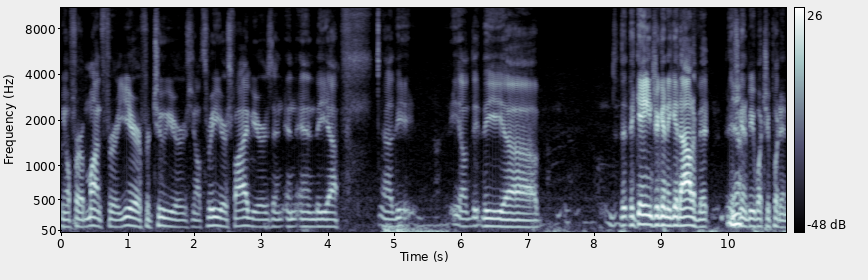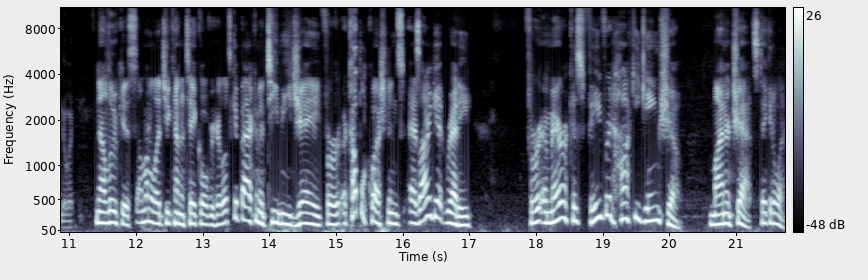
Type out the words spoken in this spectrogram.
You know, for a month, for a year, for two years, you know, three years, five years, and and and the uh, uh, the you know the the uh, the, the gains you're going to get out of it is Yeah. going to be what you put into it. Now, Lucas, I'm going to let you kind of take over here. Let's get back into TBJ for a couple questions as I get ready for America's favorite hockey game show, Minor Chats. Take it away.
